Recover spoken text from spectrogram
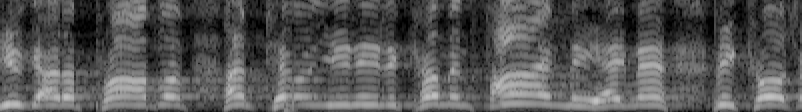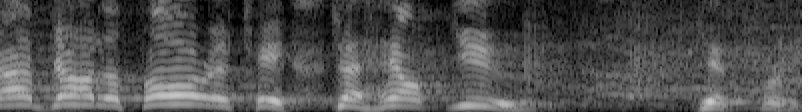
you got a problem. I'm telling you, you need to come and find me. Amen. Because I've got authority to help you get free.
